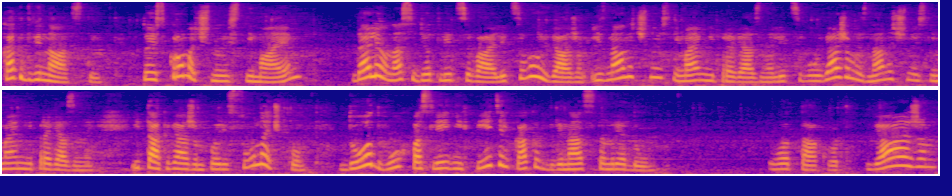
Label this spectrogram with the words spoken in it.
как 12. То есть кромочную снимаем. Далее у нас идет лицевая. Лицевую вяжем, изнаночную снимаем не провязанной. Лицевую вяжем, изнаночную снимаем не провязанной. И так вяжем по рисунку до двух последних петель, как и в 12 ряду. Вот так вот вяжем.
